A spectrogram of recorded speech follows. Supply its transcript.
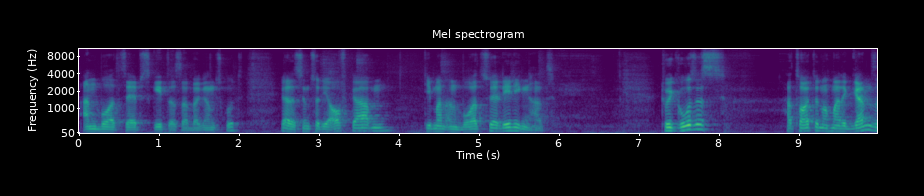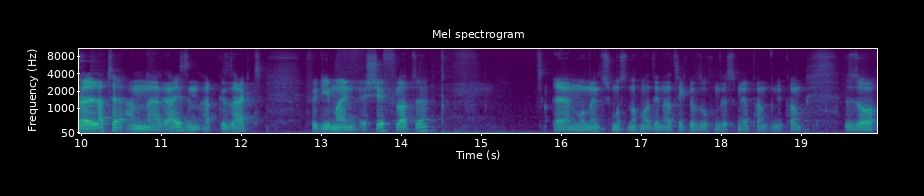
An Bord selbst geht das aber ganz gut. Ja, das sind so die Aufgaben, die man an Bord zu erledigen hat. Tui Cruises hat heute noch mal eine ganze Latte an Reisen abgesagt für die mein Schiff flotte. Ähm, Moment, ich muss noch mal den Artikel suchen, das ist mir abhanden gekommen. So,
